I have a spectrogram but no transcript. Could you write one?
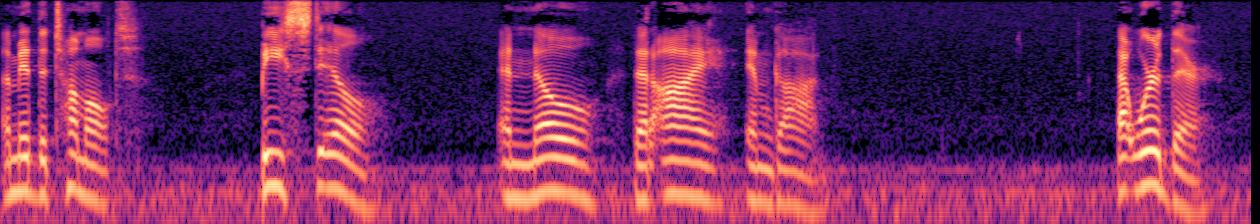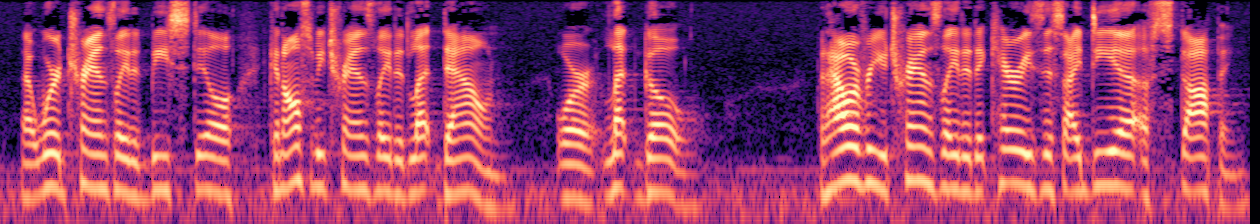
amid the tumult Be still and know that I am God. That word there, that word translated be still can also be translated let down or let go. But however you translate it, it carries this idea of stopping,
